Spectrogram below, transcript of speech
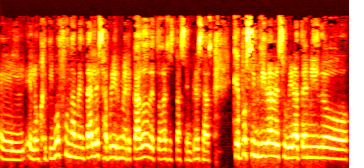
el, objetivo fundamental es abrir mercado de todas estas empresas. ¿Qué posibilidades hubiera tenido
